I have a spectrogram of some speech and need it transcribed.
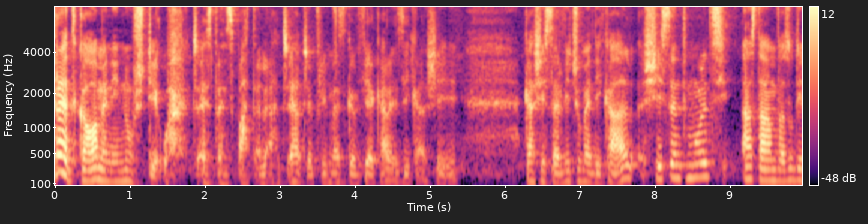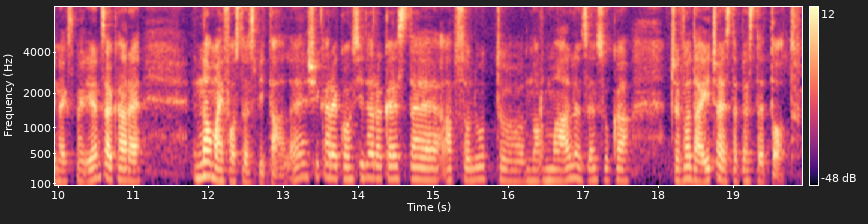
cred că oamenii nu știu ce este în spatele a ceea ce primesc în fiecare zi ca și, ca și serviciu medical și sunt mulți, asta am văzut din experiență, care n-au mai fost în spitale și care consideră că este absolut uh, normal în sensul că ce văd aici este peste tot,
